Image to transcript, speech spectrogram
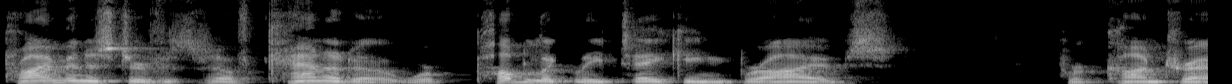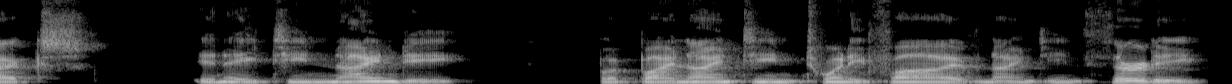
prime ministers of Canada were publicly taking bribes for contracts in 1890, but by 1925, 1930,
